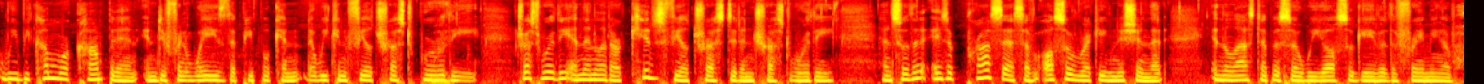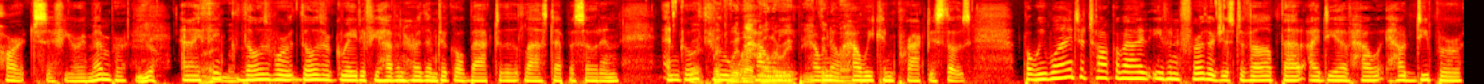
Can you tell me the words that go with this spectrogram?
we become more competent in different ways that people can that we can feel trustworthy right. trustworthy and then let our kids feel trusted and trustworthy and so that is a process of also recognition that in the last episode we also gave it the framing of hearts if you remember. Yeah and i think I those were those are great if you haven't heard them to go back to the last episode and and go right, through how we how no how we can practice those. But we wanted to talk about it even further, just develop that idea of how, how deeper,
